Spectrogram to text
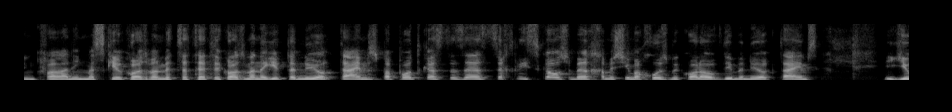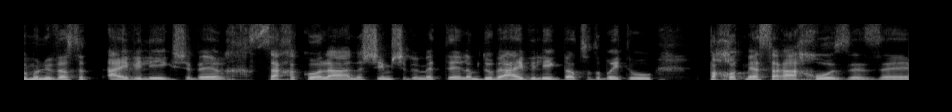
אם כבר אני מזכיר כל הזמן מצטט כל הזמן נגיד את הניו יורק טיימס בפודקאסט הזה אז צריך לזכור שבערך 50% מכל העובדים בניו יורק טיימס הגיעו מאוניברסיטת Ivy League שבערך סך הכל האנשים שבאמת אה, למדו ב Ivy League בארצות הברית הוא פחות מעשרה אחוז אז, אה,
